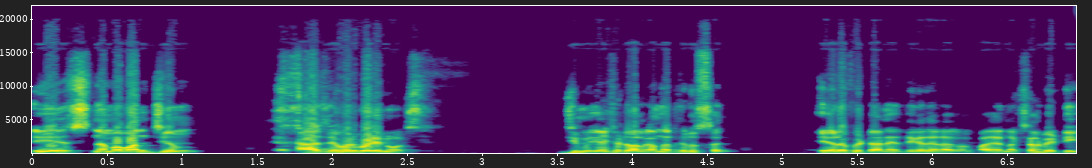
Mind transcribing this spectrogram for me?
is number one gym as everybody knows gym చేసే వాళ్ళకి అందరూ తెలుస్తుంది ఏరోఫిట్ అనేది దగ్గర ఒక పదిహేను లక్షలు పెట్టి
